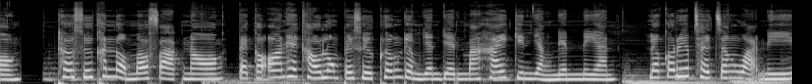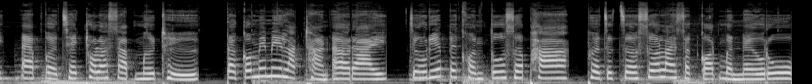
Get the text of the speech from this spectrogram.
อง เธอซื้อขนมมาฝากน้อง แต่ก็อ้อนให้เขาลงไปซื้อเครื่องดื่มเย็นๆมาให้กินอย่างเนียนๆ แล้วก็รีบใช้จังหวะนี้แอบเปิดเช็คโทรศัพท์มือถือ แต่ก็ไม่มีหลักฐานอะไร จึงรีบไปค้นตู้เสื้อผ้าเพื่อจะเจอเสื้อลายสกอตเหมือนในรูป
